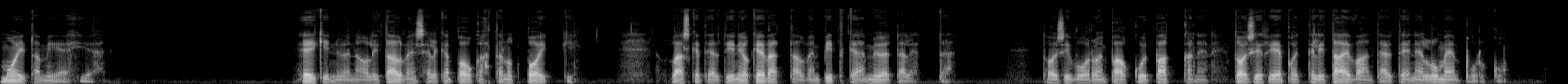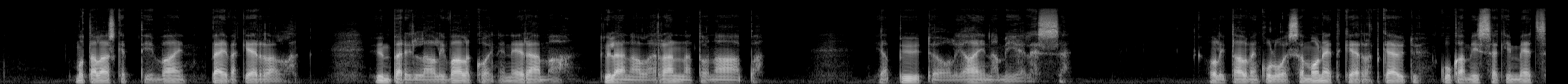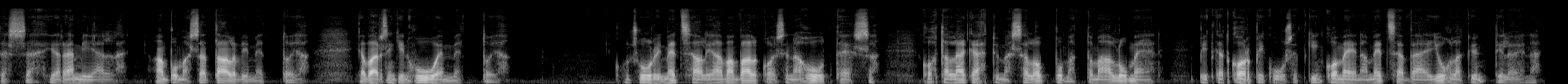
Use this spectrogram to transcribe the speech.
moita miehiä. Heikin yönä oli talven selkä poukahtanut poikki. Lasketeltiin jo kevät-talven pitkää myötälettä. Toisi vuoroin paukkui pakkanen, toisi riepoitteli taivaan täyteinen lumenpurku. Mutta laskettiin vain päivä kerralla. Ympärillä oli valkoinen erämaa, kylän alla rannaton aapa. Ja pyytö oli aina mielessä. Oli talven kuluessa monet kerrat käyty kuka missäkin metsässä ja rämiällä, ampumassa talvimettoja ja varsinkin huuemettoja. Kun suuri metsä oli aivan valkoisena huutteessa, kohta läkähtymässä loppumattomaan lumeen, pitkät korpikuusetkin komeina metsäväen juhlakynttilöinä,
